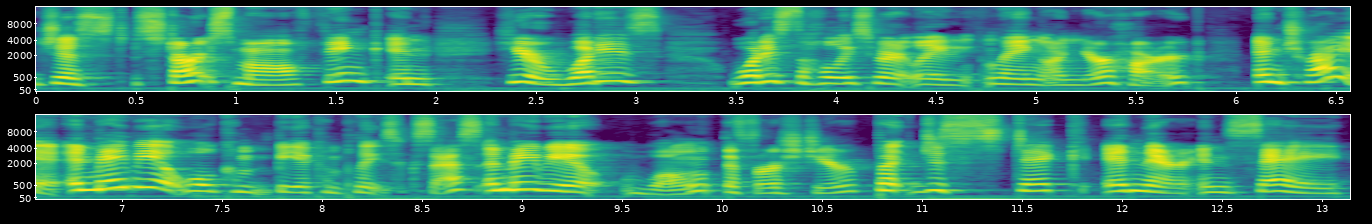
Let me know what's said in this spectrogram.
just start small, think and here what is what is the Holy Spirit laying, laying on your heart? And try it. And maybe it will com- be a complete success, and maybe it won't the first year, but just stick in there and say,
